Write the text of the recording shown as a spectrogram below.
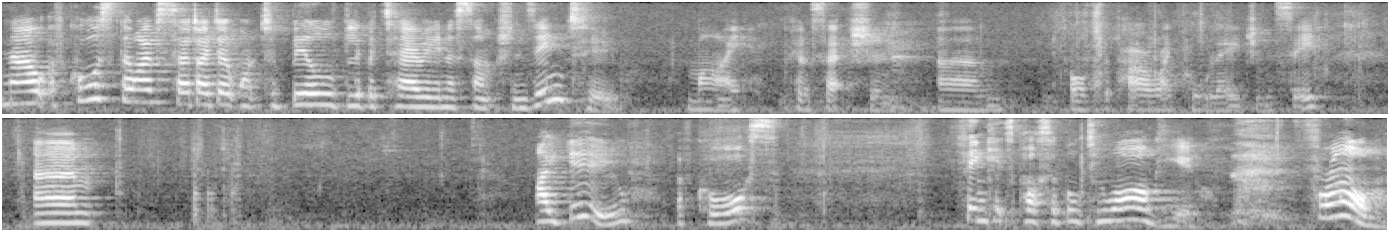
Now, of course, though I've said I don't want to build libertarian assumptions into my conception um, of the power I call agency. Um, I do, of course, think it's possible to argue from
